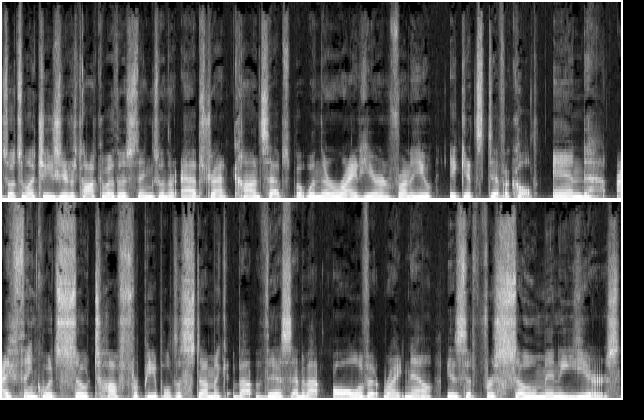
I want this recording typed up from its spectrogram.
So it's much easier to talk about those things when they're abstract concepts, but when they're right here in front of you, it gets difficult. And I think what's so tough for people to stomach about this and about all of it right now is that for so many years,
